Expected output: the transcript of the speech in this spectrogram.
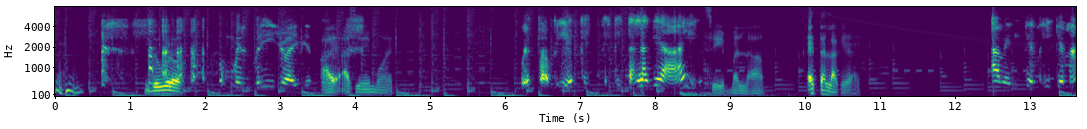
duro. Como el brillo ahí bien. Ay, así mismo, eh. Pues papi, es que, es que esta es la que hay. Sí, es verdad. Esta es la que hay. A ver, ¿y qué, y qué más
